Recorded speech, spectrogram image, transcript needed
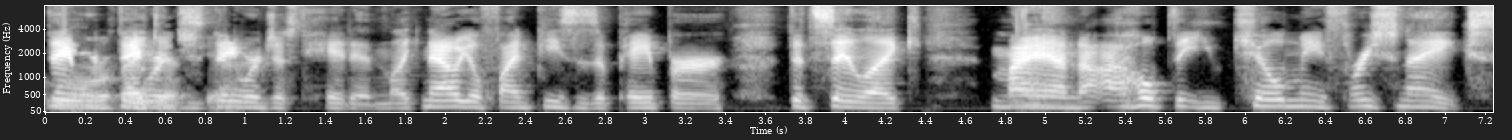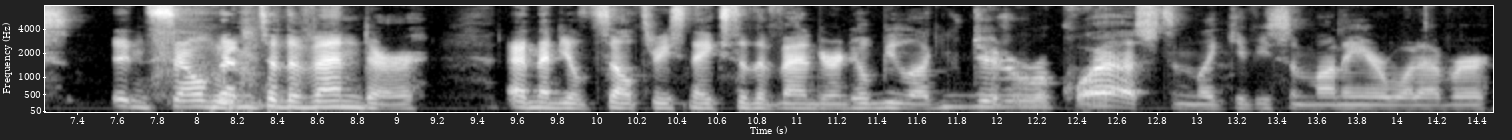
they were they were ju- they were just hidden. Like now you'll find pieces of paper that say like, "Man, I hope that you kill me three snakes and sell them to the vendor." And then you'll sell three snakes to the vendor, and he'll be like, "You did a request," and like give you some money or whatever.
